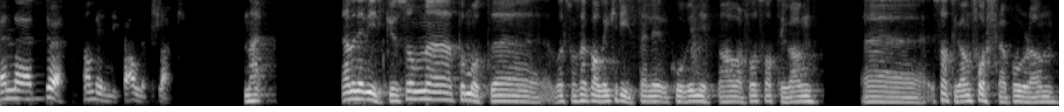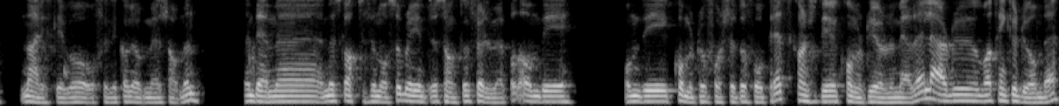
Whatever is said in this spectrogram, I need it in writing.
Men uh, du vet, man vinner ikke alle slag. Nei. Nei, men Det virker jo som uh, på en måte, hva skal man skal kalle krisen, eller covid-19 har i hvert fall satt i gang, satt i gang forslag på hvordan næringslivet og offentlig kan jobbe mer sammen. Men det med, med SkatteFUNN også blir interessant å følge med på. Da, om, de, om, de, kommer til å fortsette å få press. Kanskje de kommer til å gjøre noe med det, eller du, hva tenker du om det?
